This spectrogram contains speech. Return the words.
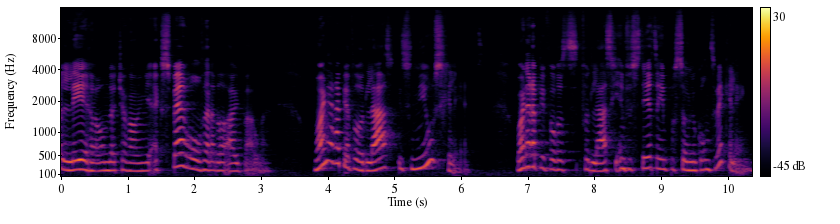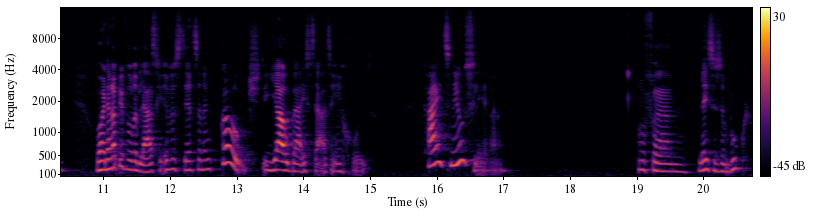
leren, omdat je gewoon je expertrol verder wil uitbouwen. Wanneer heb je voor het laatst iets nieuws geleerd? Wanneer heb je voor het, voor het laatst geïnvesteerd in je persoonlijke ontwikkeling? Wanneer heb je voor het laatst geïnvesteerd in een coach die jou bijstaat en je groeit? Ga iets nieuws leren. Of uh, lees eens een boek.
